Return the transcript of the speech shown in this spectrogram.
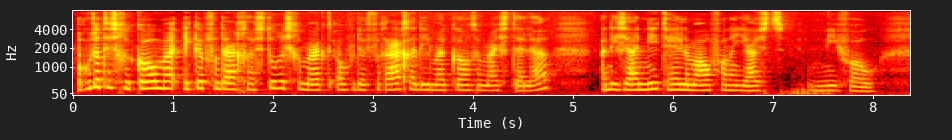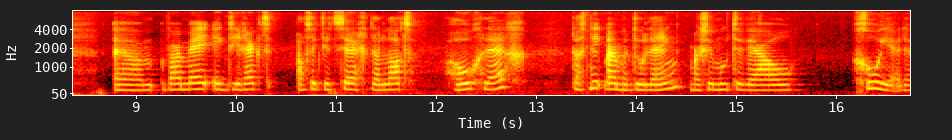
hoe dat is gekomen, ik heb vandaag stories gemaakt over de vragen die mijn klanten mij stellen. En die zijn niet helemaal van een juist niveau. Um, waarmee ik direct, als ik dit zeg, de lat hoog leg. Dat is niet mijn bedoeling, maar ze moeten wel groeien. De,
